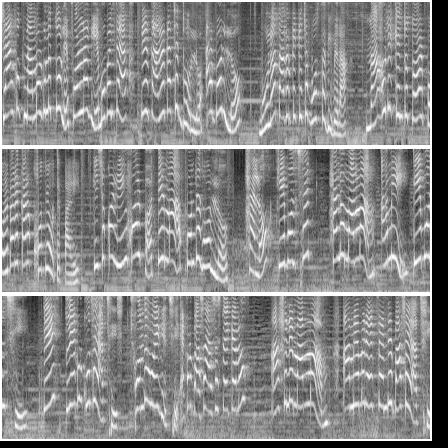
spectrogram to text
জাঙ্কুক নাম্বারগুলো তুলে ফোন লাগিয়ে মোবাইলটা তের কানের কাছে ধরলো আর বলল, ভুলো তাদেরকে কিছু বুঝতে দিবে না। না হলে কিন্তু তোমার পরিবারের কারও ক্ষতি হতে পারে। কিছুক্ষণ রিং হওয়ার পর তের মা ফোনটা ধরলো। হ্যালো, কে বলছেন? হ্যালো, মাম্মাম, আমি, কে বলছি? তুই এখন কোথায় আছিস? সন্ধ্যা হয়ে গেছে, এখন আছি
